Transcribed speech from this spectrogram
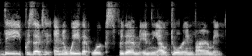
they present it in a way that works for them in the outdoor environment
